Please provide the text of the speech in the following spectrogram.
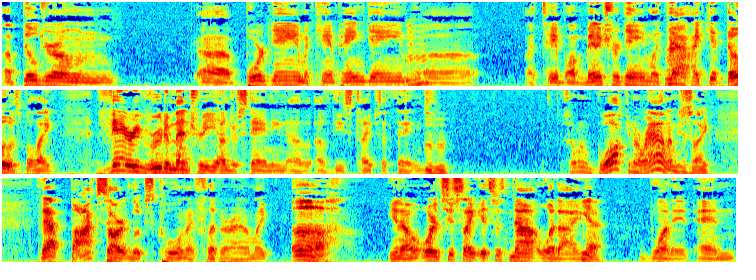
uh, a build your own uh, board game a campaign game uh, a table a miniature game like yeah i get those but like very rudimentary understanding of, of these types of things Mhm. so i'm walking around i'm just like that box art looks cool and i flip it around i'm like ugh you know or it's just like it's just not what i Yeah. wanted, and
